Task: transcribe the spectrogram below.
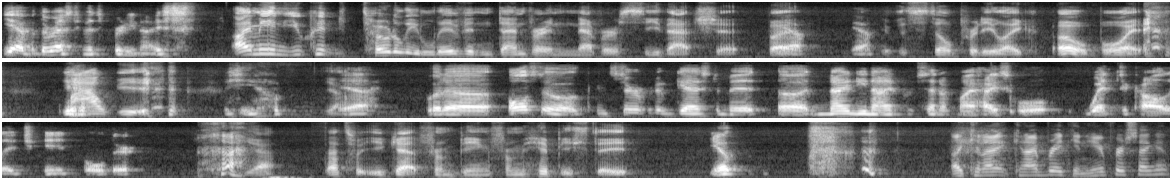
Yeah, but the rest of it's pretty nice. I mean, you could totally live in Denver and never see that shit, but Yeah, yeah. it was still pretty like, oh boy, Yeah. Yeah. Yeah. But uh, also, a conservative guesstimate: uh, ninety-nine percent of my high school went to college in Boulder. yeah, that's what you get from being from hippie state. Yep. Uh, can I can I break in here for a second?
